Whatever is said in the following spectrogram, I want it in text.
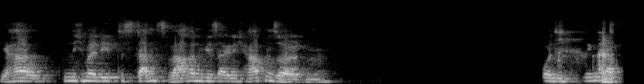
ja, nicht mal die Distanz wahren, wie sie eigentlich haben sollten. Und Dinge also,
